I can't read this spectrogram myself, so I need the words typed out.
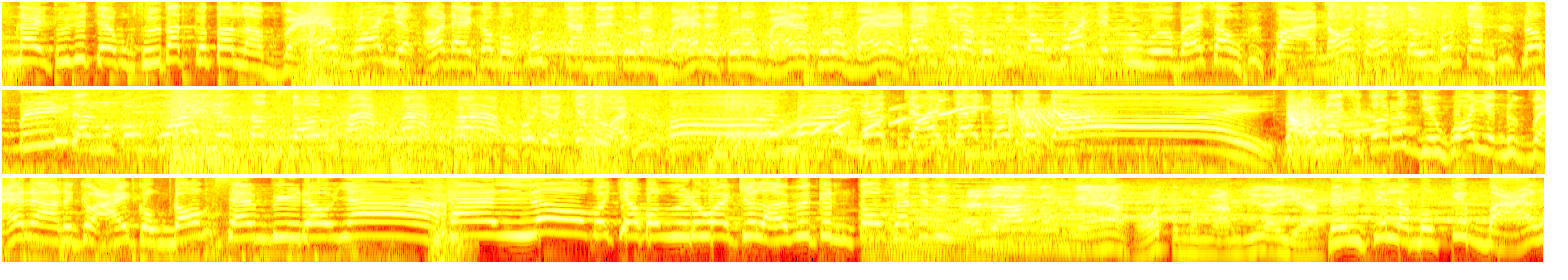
hôm nay tôi sẽ chơi một thử thách có tên là vẽ quái vật. Ở đây có một bức tranh đây, tôi đang vẽ này tôi đang vẽ này tôi đang vẽ này đây chỉ là một cái con quái vật tôi vừa vẽ xong và nó sẽ từ bức tranh nó biến thành một con quái vật thật sự. Ha ha ha. Ôi giờ chết tôi rồi Hello con gà Ủa tụi mình làm gì đây vậy? Đây chính là một cái bản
